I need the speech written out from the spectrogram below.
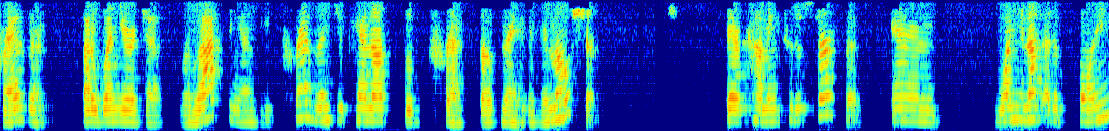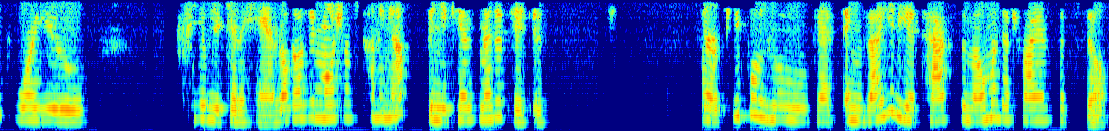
present. But when you're just relaxing and be present, you cannot suppress those negative emotions. They're coming to the surface. And when you're not at a point where you feel you can handle those emotions coming up, then you can't meditate. It's there are people who get anxiety attacks the moment they try and sit still,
